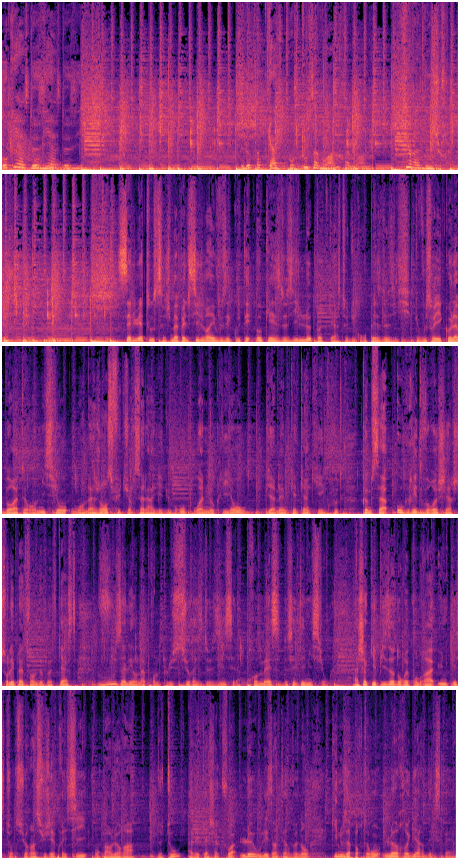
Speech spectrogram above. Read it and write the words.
OKS2I, c'est le podcast pour tout savoir, sur S2I. Salut à tous, je m'appelle Sylvain et vous écoutez OKS2I, le podcast du groupe S2I. Que vous soyez collaborateur en mission ou en agence, futur salarié du groupe ou un de nos clients, ou bien même quelqu'un qui écoute comme ça au gré de vos recherches sur les plateformes de podcast, vous allez en apprendre plus sur S2I, c'est la promesse de cette émission. À chaque épisode, on répondra à une question sur un sujet précis, on parlera de tout, avec à chaque fois le ou les intervenants qui nous apporteront leur regard d'expert.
